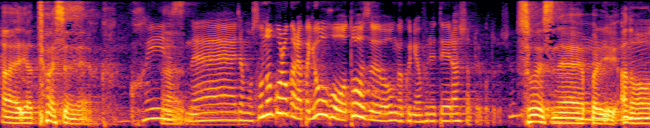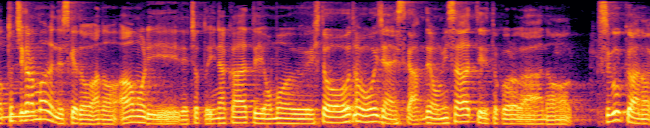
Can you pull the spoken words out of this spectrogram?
た。はいやってましたねこいいですね、はい、じゃあもうその頃からやっぱ養蜂問わず音楽には触れていらしたということですよね。そうですね。やっぱりあの土地柄もあるんですけどあの青森でちょっと田舎って思う人多分多いじゃないですか。でも三沢っていうところがあのすごくあの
